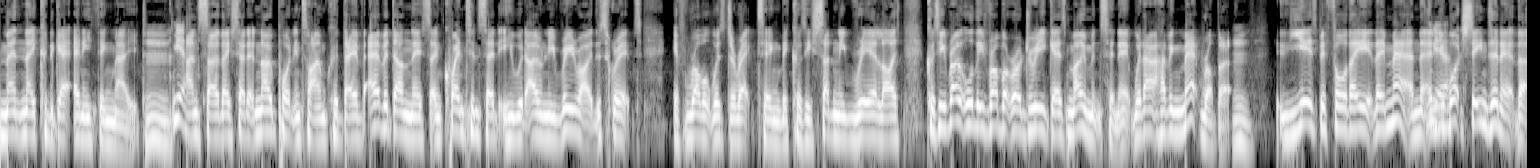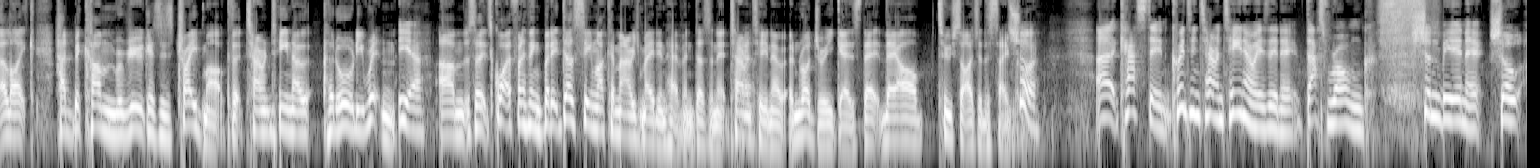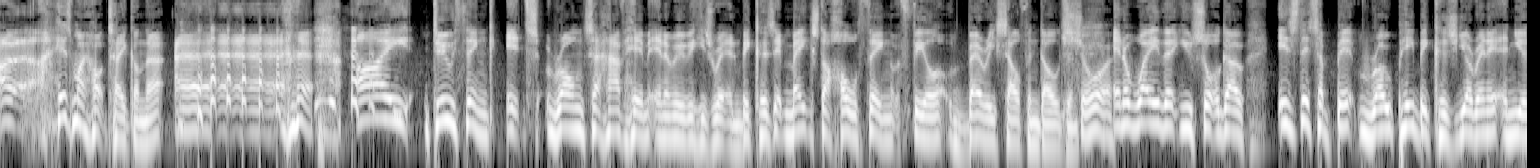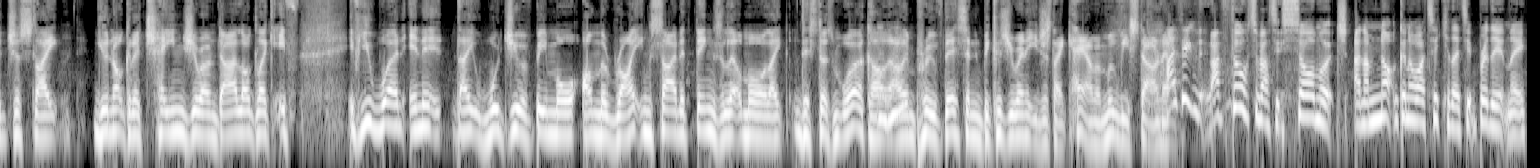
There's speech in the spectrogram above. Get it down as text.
meant they could get anything made. Yeah. And so they said at no point in time could they have ever done this. And Quentin said he would only rewrite the script if Robert was directing because he suddenly realised, because he wrote all these Robert Rodriguez moments in it without having met Robert years before they, they met. And, and Yeah. you watch scenes in it that are like, had become Rodriguez's trademark that Tarantino had already written. Yeah. Um, so it's quite a funny thing, but it does seem like a marriage made in heaven, doesn't it? Tarantino and Rodriguez, they, they are two sides of the same Sure. coin. Uh, casting Quentin Tarantino is in it. That's wrong. Shouldn't be in it. So uh, here's my hot take on that. Uh, I do think it's wrong to have him in a movie he's written because it makes the whole thing feel very self-indulgent. Sure. In a way that you sort of go, is this a bit ropey because you're in it and you're just like you're not going to change your own dialogue. Like if if you weren't in it like would you have been more on the writing side of things? A little more like this doesn't work I'll, I'll mm-hmm. improve this and because you're in it you're just like hey I'm a movie star now. I think I've thought about it so much, and I'm not going to articulate it brilliantly.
